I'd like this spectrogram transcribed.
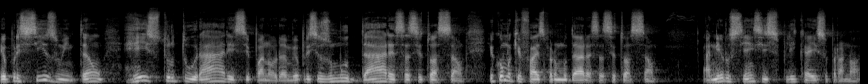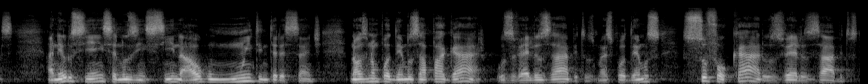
Eu preciso, então, reestruturar esse panorama, eu preciso mudar essa situação. E como que faz para mudar essa situação? A neurociência explica isso para nós. A neurociência nos ensina algo muito interessante. Nós não podemos apagar os velhos hábitos, mas podemos sufocar os velhos hábitos.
